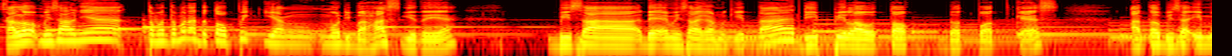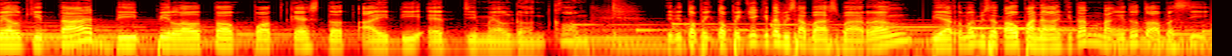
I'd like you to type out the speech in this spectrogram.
kalau misalnya teman-teman ada topik yang mau dibahas gitu ya, bisa DM Instagram kita di pilautalk.podcast atau bisa email kita di pilautalkpodcast.id at gmail.com. Jadi topik-topiknya kita bisa bahas bareng biar teman bisa tahu pandangan kita tentang itu tuh apa sih.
